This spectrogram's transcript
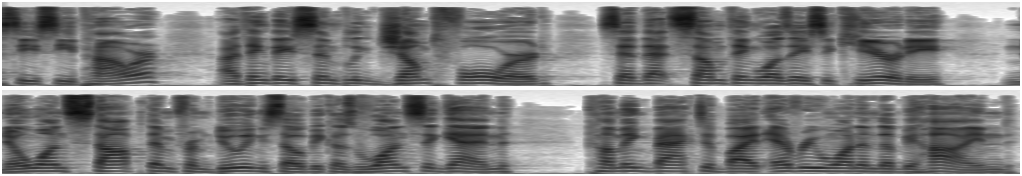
SEC power. I think they simply jumped forward, said that something was a security. No one stopped them from doing so because, once again, coming back to bite everyone in the behind,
